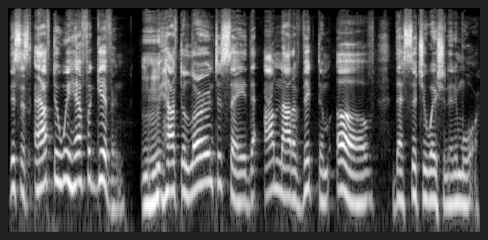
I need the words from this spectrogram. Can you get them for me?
This is after we have forgiven. We have to learn to say that I'm not a victim of that situation anymore.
